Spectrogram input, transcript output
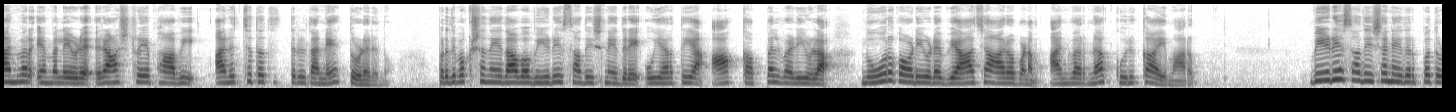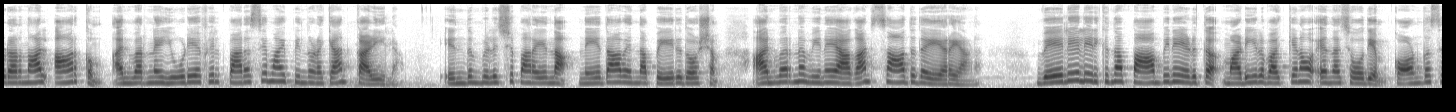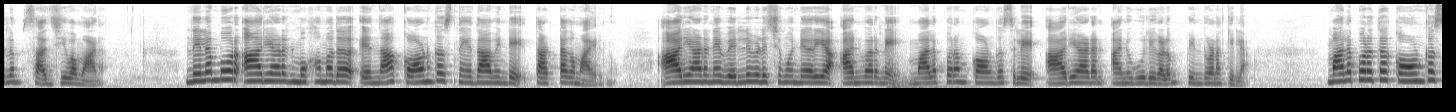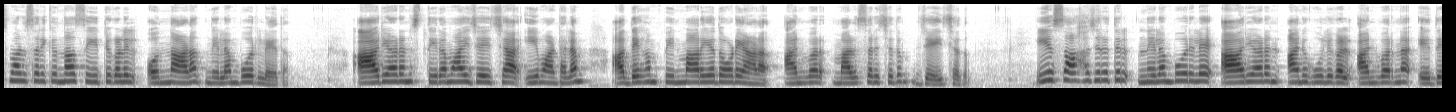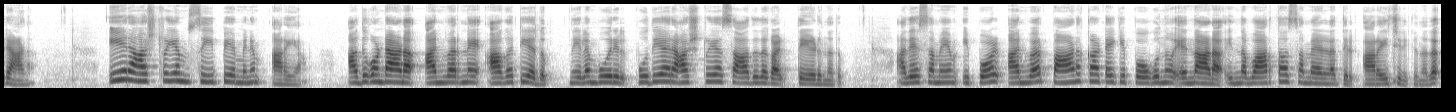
Anwar M L എയുടെ രാഷ്ട്രീയ ഭാവി അനിശ്ചിതത്വത്തിൽ തന്നെ തുടരുന്നു. പ്രതിപക്ഷ നേതാവ് വി ഡി സതീഷിനെതിരെ ഉയർത്തിയ ആ കപ്പൽ വഴിയുള്ള നൂറ് കോടിയുടെ വ്യാജ ആരോപണം അൻവറിന് കുരുക്കായി മാറും. വി ഡി സതീശൻ എതിർപ്പ് തുടർന്നാൽ ആർക്കും അൻവറിനെ യു ഡി എഫിൽ പരസ്യമായി പിന്തുണയ്ക്കാൻ കഴിയില്ല. എന്തും വിളിച്ചു പറയുന്ന നേതാവെന്ന പേരുദോഷം അൻവറിന് വിനയാകാൻ സാധ്യതയേറെയാണ്. വേലിയിലിരിക്കുന്ന പാമ്പിനെ എടുത്ത് മടിയിൽ വയ്ക്കണോ എന്ന ചോദ്യം കോൺഗ്രസിലും സജീവമാണ്. നിലമ്പൂർ ആര്യാടൻ മുഹമ്മദ് എന്ന കോൺഗ്രസ് നേതാവിന്റെ തട്ടകമായിരുന്നു. ആര്യാടനെ വെല്ലുവിളിച്ച് മുന്നേറിയ അൻവറിനെ മലപ്പുറം കോൺഗ്രസിലെ ആര്യാടൻ അനുകൂലികളും പിന്തുണക്കില്ല. മലപ്പുറത്ത് കോൺഗ്രസ് മത്സരിക്കുന്ന സീറ്റുകളിൽ ഒന്നാണ് നിലമ്പൂരിലേത്. ആര്യാടൻ സ്ഥിരമായി ജയിച്ച ഈ മണ്ഡലം അദ്ദേഹം പിന്മാറിയതോടെയാണ് അൻവർ മത്സരിച്ചതും ജയിച്ചതും. ഈ സാഹചര്യത്തിൽ നിലമ്പൂരിലെ ആര്യാടൻ അനുകൂലികൾ അൻവറിന് എതിരാണ്. ഈ രാഷ്ട്രീയം സി പി എമ്മിനും അറിയാം. അതുകൊണ്ടാണ് അൻവറിനെ അകറ്റിയതും നിലമ്പൂരിൽ പുതിയ രാഷ്ട്രീയ സാധ്യതകൾ തേടുന്നതും. അതേസമയം ഇപ്പോൾ അൻവർ പാണക്കാട്ടേക്ക് പോകുന്നു എന്നാണ് ഇന്ന് വാർത്താ സമ്മേളനത്തിൽ അറിയിച്ചിരിക്കുന്നത്.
